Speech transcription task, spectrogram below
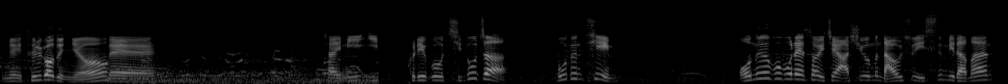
분명히 들거든요. 네. 자 이미 이 그리고 지도자 모든 팀 어느 부분에서 이제 아쉬움은 나올 수 있습니다만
